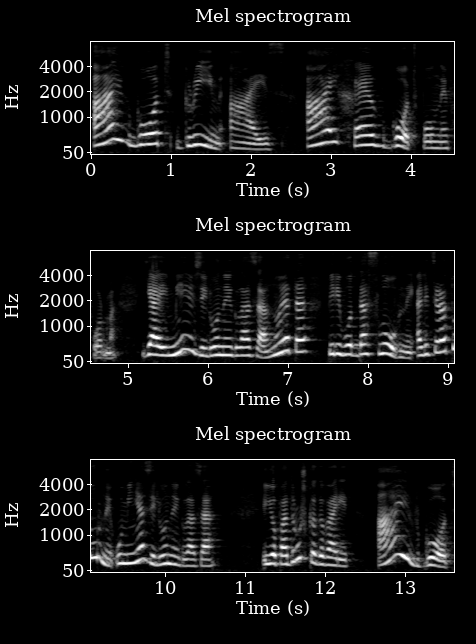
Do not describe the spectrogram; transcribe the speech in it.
I've got green eyes. I have got полная форма. Я имею зеленые глаза. Но это перевод дословный, а литературный у меня зеленые глаза. Ее подружка говорит I've got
